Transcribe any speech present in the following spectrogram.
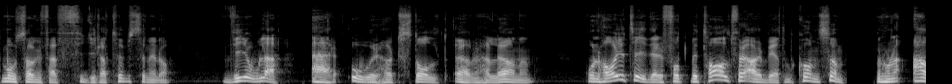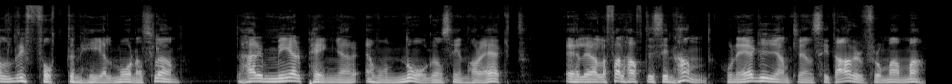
Det motsvarar ungefär 4 000 idag. Viola är oerhört stolt över den här lönen. Hon har ju tidigare fått betalt för arbete på Konsum men hon har aldrig fått en hel månadslön. Det här är mer pengar än hon någonsin har ägt. Eller i alla fall haft i sin hand. Hon äger ju egentligen sitt arv från mamma.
